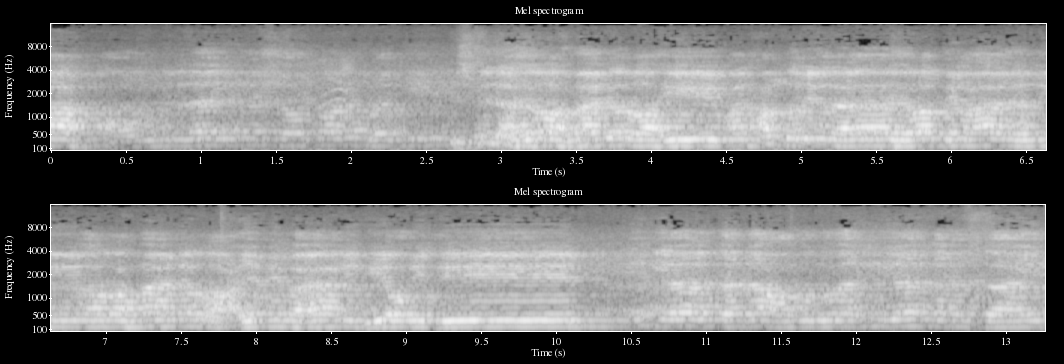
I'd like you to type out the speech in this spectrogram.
أعوذ بالله من الشيطان الرجيم بسم الله الرحمن الرحيم الحمد لله رب العالمين الرحمن الرحيم مالك يوم الدين إياك نعبد وإياك نستعين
